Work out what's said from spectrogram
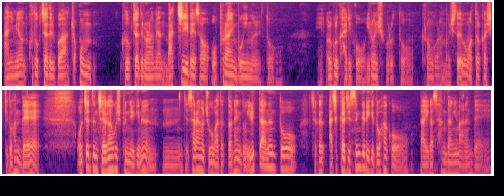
아니면 구독자들과 조금 구독자들로 하면 맛집에서 오프라인 모임을 또 예, 얼굴 가리고 이런 식으로 또 그런 걸 한번 시도해보면 어떨까 싶기도 한데 어쨌든 제가 하고 싶은 얘기는 음 이제 사랑을 주고받았던 행동 일단은 또 제가 아직까지 싱글이기도 하고 나이가 상당히 많은데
